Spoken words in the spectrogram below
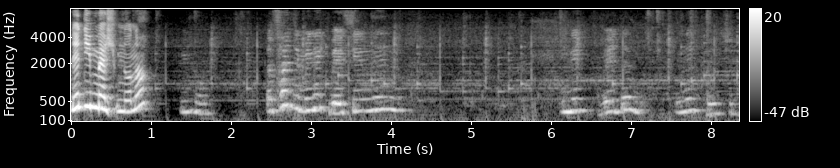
Ne diyeyim ben şimdi ona? Efendim İnek Bey, senin İnek Bey'den İnek Beyciğim.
